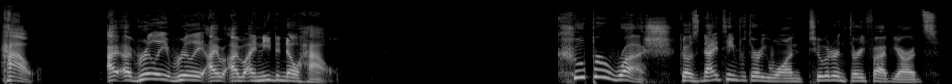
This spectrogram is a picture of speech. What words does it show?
How? I, I really, really, I, I, I need to know how. Cooper Rush goes 19 for 31, 235 yards.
